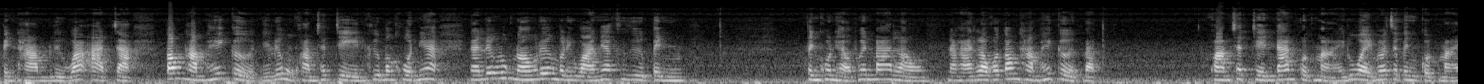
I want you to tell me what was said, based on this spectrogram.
เป็นธรรม หรือว่าอาจจะต้องทำให้เกิดในเรื่องของความชัดเจน คือบางคนเนี่ยนะเรื่องลูกน้องเรื่องบริวารเนี่ยคือเป็น เป็นคนแถวเพื่อนบ้านเรานะคะ เราก็ต้องทำให้เกิดแบบความชัดเจนด้านกฎหมายด้วยไม่ว่าจะเป็นกฎหมาย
